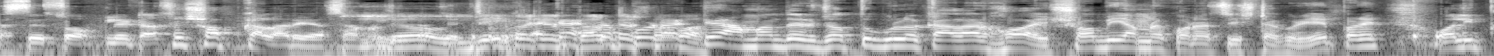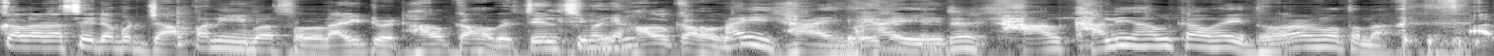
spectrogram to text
আছে চকলেট আছে সব কালারে আছে আমাদের কাছে। প্রোডাক্টে আমাদের যতগুলো কালার হয় সবই আমরা করার চেষ্টা করি। এরপরে অলিভ কালার আছে এটা আবার জাপানি ইবাসল লাইট ওয়েট হালকা হবে। চেলসি মানে হালকা হবে। ভাই হাই ভাই এটা হাল খালি হালকা ভাই ধরার মতো না। আর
